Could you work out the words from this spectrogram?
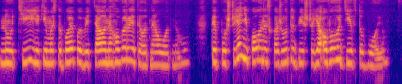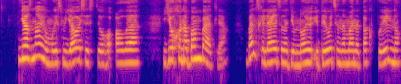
Ну, ті, які ми з тобою пообіцяли не говорити одне одному. Типу, що я ніколи не скажу тобі, що я оволодів тобою. Я знаю, ми сміялися з цього, але Йохана Бамбетля. Бен схиляється наді мною і дивиться на мене так пильно,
